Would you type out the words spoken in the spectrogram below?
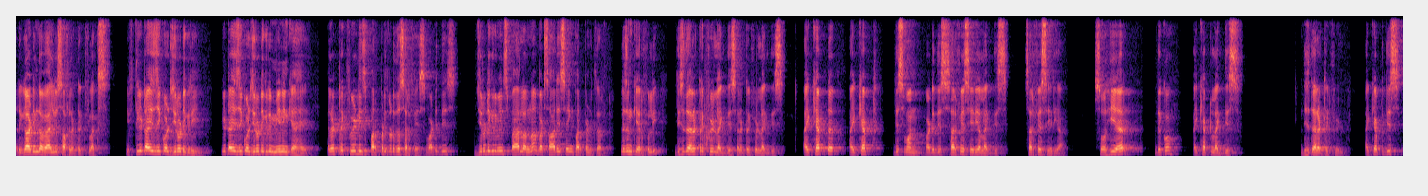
regarding the values of electric flux. If theta is equal to 0 degree theta is equal to 0 degree meaning kya hai? Electric field is perpendicular to the surface. What is this? 0 degree means parallel na? But is saying perpendicular. Listen carefully. This is the electric field like this electric field like this. I kept i kept this one. What is this? Surface area like this. Surface area. So here देखो I kept like this this is the electric field. I kept this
